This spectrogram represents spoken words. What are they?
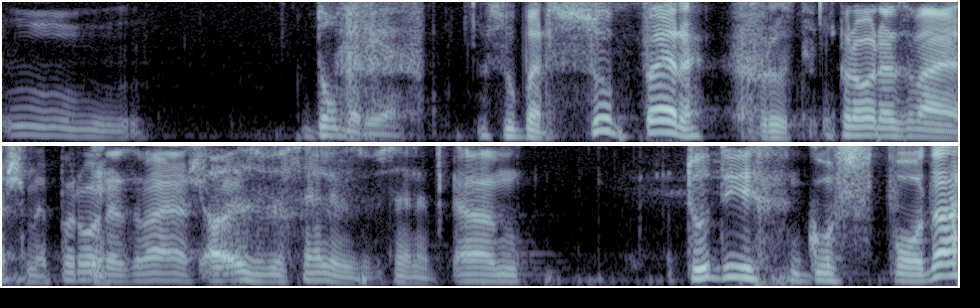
Mm, Dober je, super, super. brut. Prav razvajaš me, prav Je. razvajaš Ja, me. z veseljem, z veseljem. Um, tudi gospoda,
